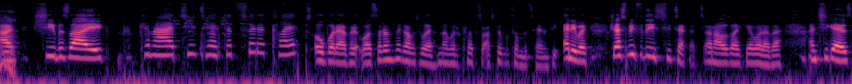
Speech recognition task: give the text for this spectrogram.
And she was like, "Can I have two tickets for the clips or whatever it was?" I don't think I was working there when the clips. I think it was on maternity. Anyway, she asked me for these two tickets, and I was like, "Yeah, whatever." And she goes,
